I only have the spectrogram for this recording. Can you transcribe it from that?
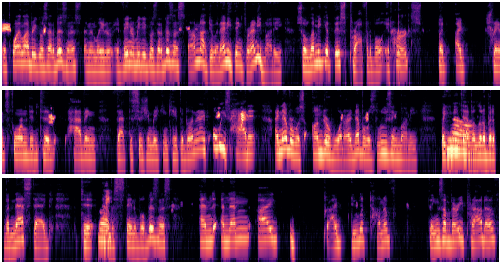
if Wine Library goes out of business, and then later if VaynerMedia goes out of business, I'm not doing anything for anybody. So let me get this profitable. It hurts, but I transformed into having that decision making capability. And I've always had it. I never was underwater. I never was losing money. But you need to have a little bit of a nest egg to have a sustainable business. And and then I I do a ton of things I'm very proud of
